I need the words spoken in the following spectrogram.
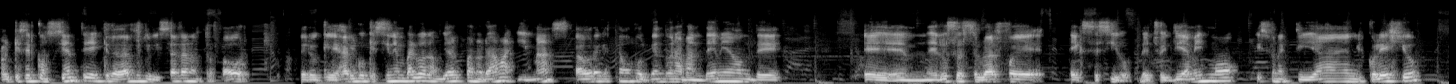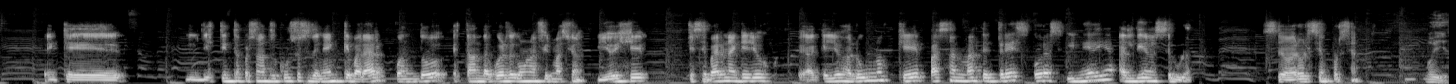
hay que ser consciente y hay que tratar de utilizarla a nuestro favor, pero que es algo que sin embargo ha cambiado el panorama y más ahora que estamos volviendo a una pandemia donde eh, el uso del celular fue excesivo. De hecho, hoy día mismo hice una actividad en el colegio en que distintas personas del curso se tenían que parar cuando estaban de acuerdo con una afirmación. Y yo dije que se paren aquellos, aquellos alumnos que pasan más de tres horas y media al día en el celular. Se paró el 100%. Oye,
